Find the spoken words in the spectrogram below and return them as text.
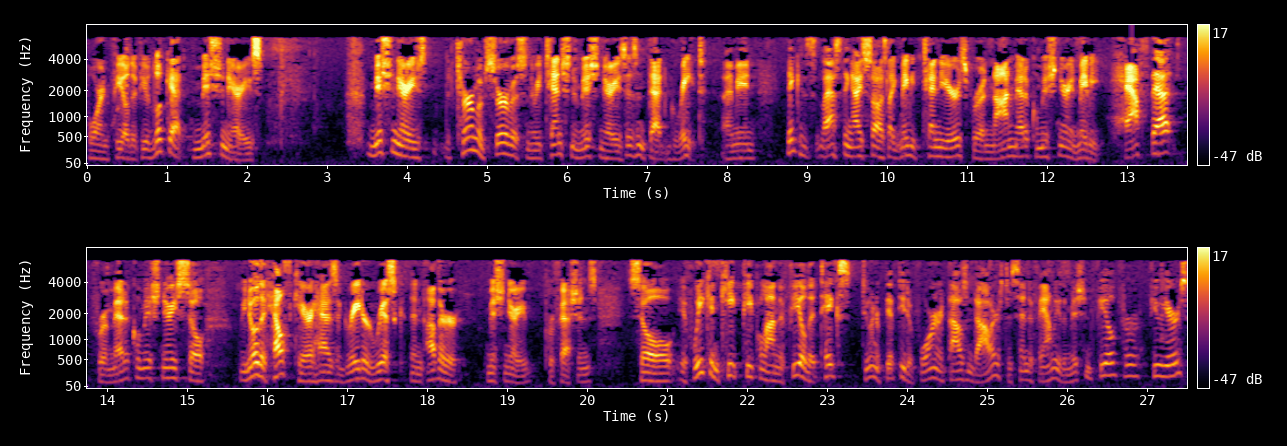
foreign field. If you look at missionaries, missionaries, the term of service and the retention of missionaries isn't that great I mean, I think the last thing I saw is like maybe 10 years for a non-medical missionary and maybe half that for a medical missionary. So we know that healthcare has a greater risk than other missionary professions. So if we can keep people on the field, it takes 250 to 400 thousand dollars to send a family to the mission field for a few years.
